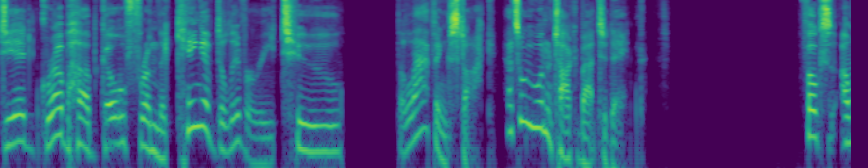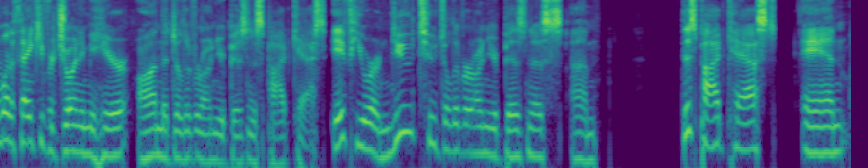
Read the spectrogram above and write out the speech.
did grubhub go from the king of delivery to the laughing stock? That's what we want to talk about today. Folks i want to thank you for joining me here on the deliver on your business podcast. If you are new to deliver on your business um, this podcast and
